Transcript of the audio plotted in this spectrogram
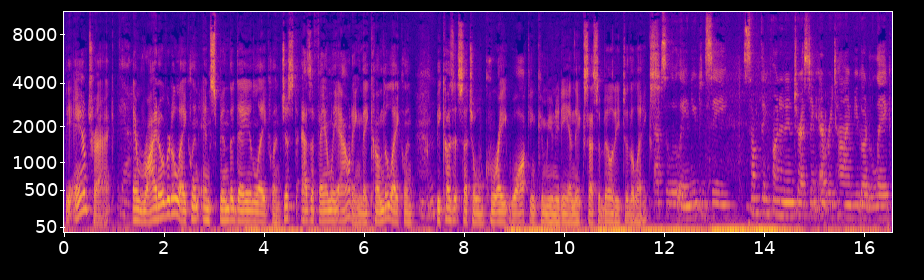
the Amtrak yeah. and ride over to Lakeland and spend the day in Lakeland, just as a family outing. They come to Lakeland mm-hmm. Because it's such a great walking community and the accessibility to the lakes. Absolutely, and you can see something fun and interesting every time you go to the lake.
